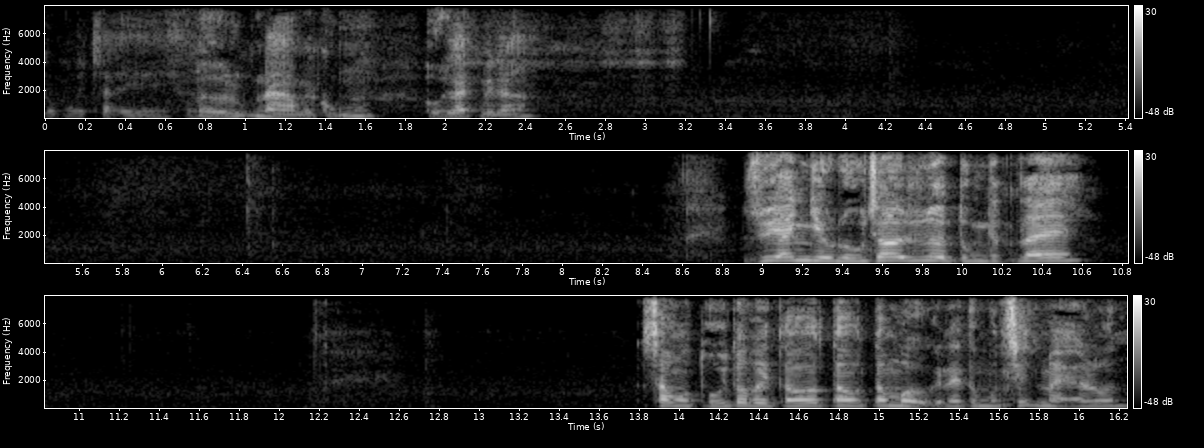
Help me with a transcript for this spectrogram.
lúc nó chạy hay sao Ờ lúc nào mày cũng ở lạnh vậy đó. Duy anh nhiều đồ chơi rồi Tùng Nhật Lê. Xong rồi tối tao về tao tao tao mở cái này tao muốn chết mẹ luôn.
